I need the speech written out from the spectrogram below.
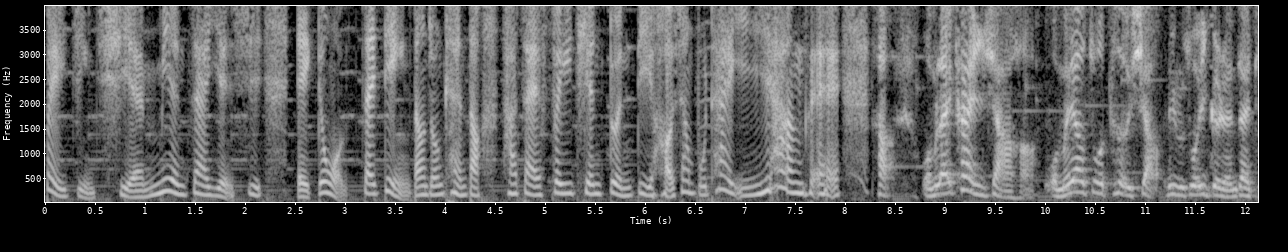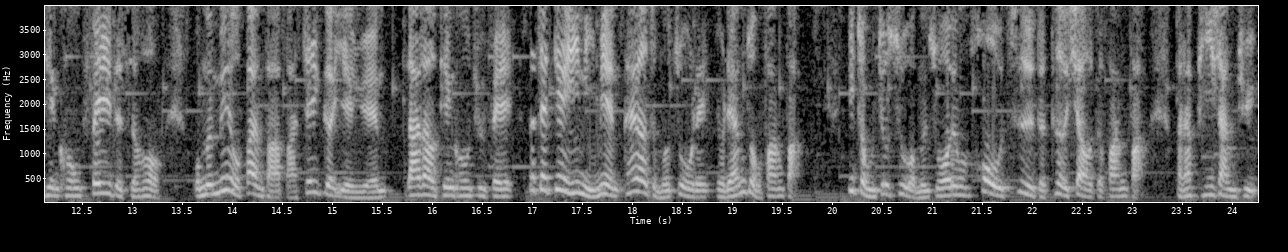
背景前面在演戏？哎，跟我在电影当中看到他在飞天遁地，好像不太一。一样哎，好，我们来看一下哈。我们要做特效，例如说一个人在天空飞的时候，我们没有办法把这个演员拉到天空去飞。那在电影里面，他要怎么做呢？有两种方法，一种就是我们说用后置的特效的方法把它 P 上去，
